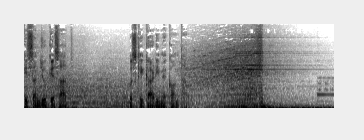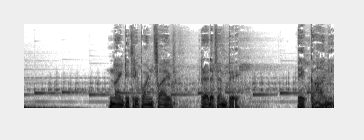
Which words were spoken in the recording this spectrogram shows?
कि संजू के साथ उसकी गाड़ी में कौन था? 93.5 रेड एफएम पे एक कहानी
